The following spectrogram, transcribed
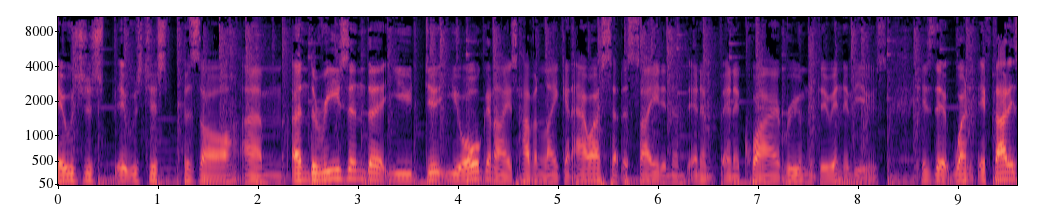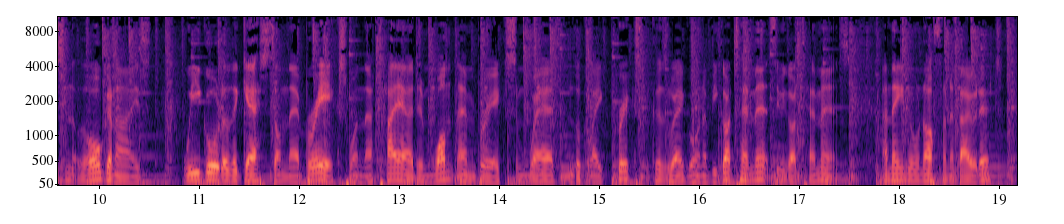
it was just it was just bizarre. Um, and the reason that you do you organize having like an hour set aside in a, in a in a quiet room to do interviews is that when if that isn't organized, we go to the guests on their breaks when they're tired and want them breaks and we look like pricks because we're going. Have you got ten minutes? Have you got ten minutes? And they know nothing about it.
